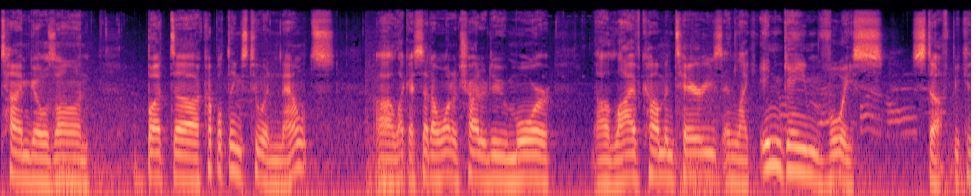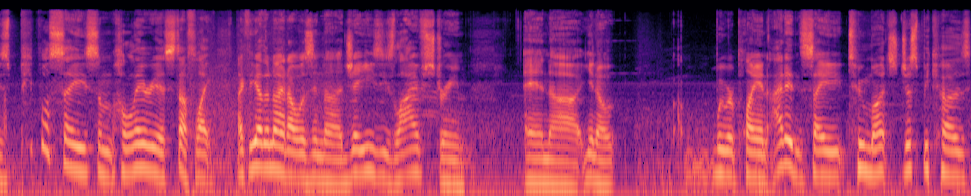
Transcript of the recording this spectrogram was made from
time goes on. But uh, a couple things to announce. Uh, like I said, I want to try to do more uh, live commentaries and like in-game voice stuff because people say some hilarious stuff. Like like the other night I was in uh, Jay-Eazy's live stream and uh, you know we were playing. I didn't say too much just because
